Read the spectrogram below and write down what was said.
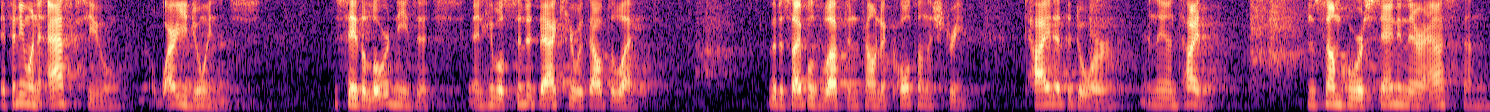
If anyone asks you, Why are you doing this? say, The Lord needs it, and he will send it back here without delay. The disciples left and found a colt on the street, tied at the door, and they untied it. And some who were standing there asked them,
